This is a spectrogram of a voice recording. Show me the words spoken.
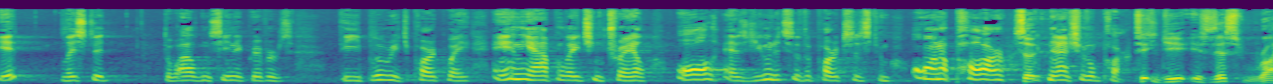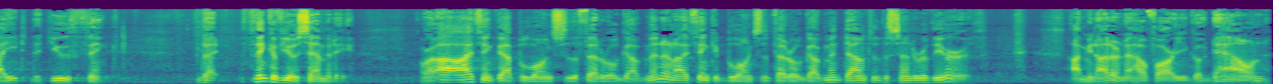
it listed the wild and scenic rivers, the Blue Ridge Parkway, and the Appalachian Trail all as units of the park system on a par so, with national parks. So you, is this right that you think that think of Yosemite? Or I, I think that belongs to the federal government, and I think it belongs to the federal government down to the center of the earth. I mean, I don't know how far you go down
